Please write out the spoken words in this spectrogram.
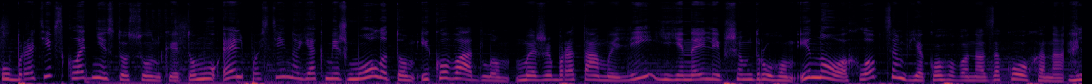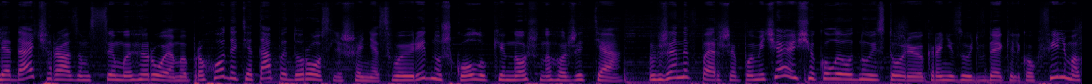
У братів складні стосунки, тому Ель постійно як між молотом і ковадлом, межі братами Лі, її найліпшим другом, і Ноа, хлопцем, в якого вона закохана. Глядач разом з цими героями проходить етапи дорослішання, свою рідну школу кіношного життя. Вже не вперше помічаю, що коли одну історію екранізують в декількох фільмах,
